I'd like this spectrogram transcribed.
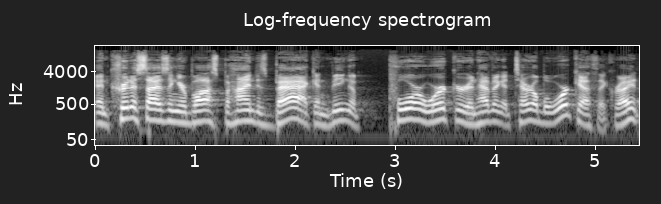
and criticizing your boss behind his back and being a poor worker and having a terrible work ethic, right?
